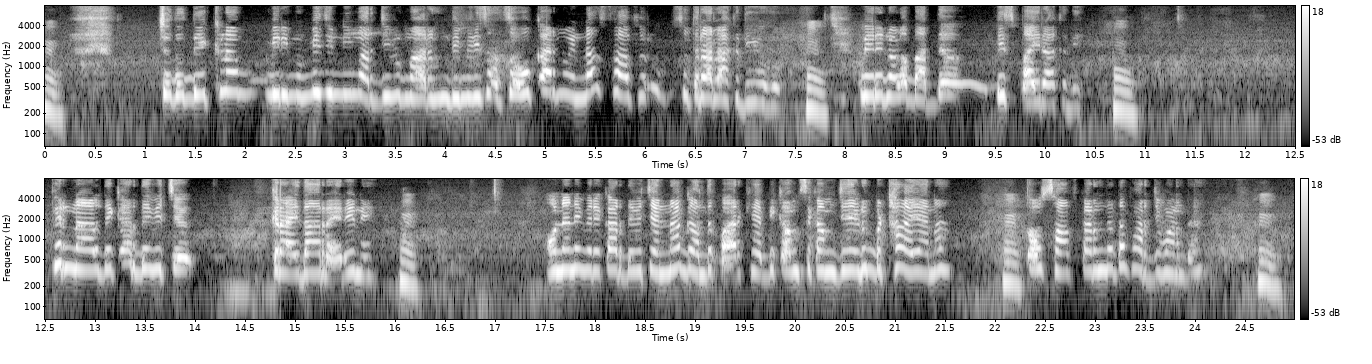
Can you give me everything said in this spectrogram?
ਹੂੰ। ਜਦੋਂ ਦੇਖਣਾ ਮੇਰੀ ਮੰਮੀ ਜਿੰਨੀ ਮਰਜ਼ੀ ਬਿਮਾਰ ਹੁੰਦੀ ਮੇਰੀ ਸੱਸ ਉਹ ਘਰ ਨੂੰ ਇੰਨਾ ਸਾਫ਼ ਸੁਥਰਾ ਰੱਖਦੀ ਉਹ। ਹੂੰ। ਮੇਰੇ ਨਾਲੋਂ ਵੱਧ ਵੀ ਸਫ਼ਾਈ ਰੱਖਦੀ। ਹੂੰ। ਫਿਰ ਨਾਲ ਦੇ ਘਰ ਦੇ ਵਿੱਚ ਕਿਰਾਏਦਾਰ ਰਹਿ ਰਹੇ ਨੇ। ਹੂੰ। ਉਹਨਾਂ ਨੇ ਮੇਰੇ ਘਰ ਦੇ ਵਿੱਚ ਇੰਨਾ ਗੰਦ ਪਾ ਰੱਖਿਆ ਵੀ ਕਮ ਸੇ ਕਮ ਜੇ ਇਹਨੂੰ ਬਿਠਾਇਆ ਨਾ ਹੂੰ। ਤਾਂ ਉਹ ਸਾਫ਼ ਕਰਨ ਦਾ ਤਾਂ ਫਰਜ਼ ਬਣਦਾ। ਹੈ।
